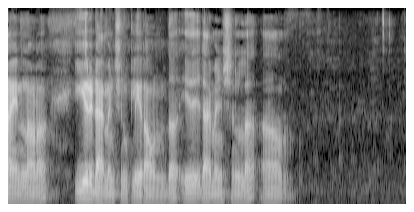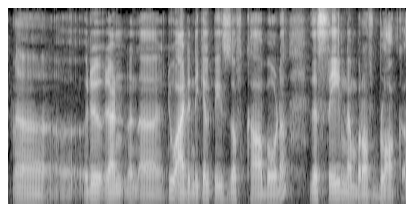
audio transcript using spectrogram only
നയനിലാണ് ഈ ഒരു ഡയമെൻഷൻ ക്ലിയർ ആവുന്നത്. ഈ ഡയമെൻഷനിൽ ഒരു two identical pieces of cardboard the same number of block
